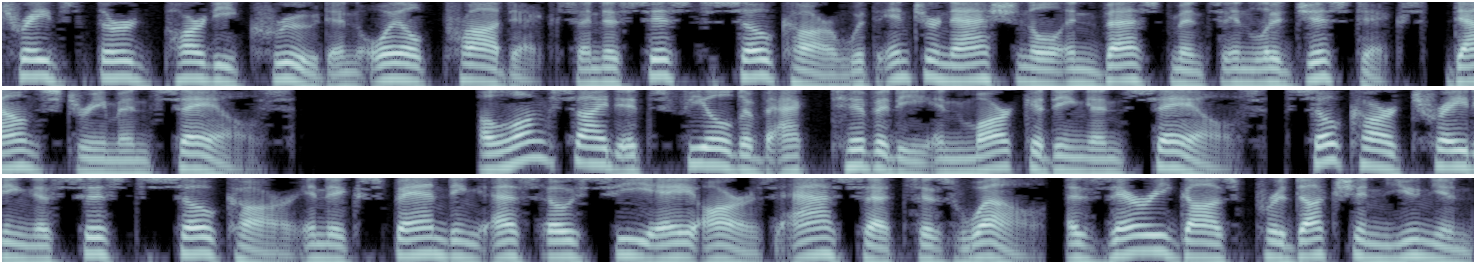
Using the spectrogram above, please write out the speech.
trades third-party crude and oil products and assists SOCAR with international investments in logistics, downstream and sales. Alongside its field of activity in marketing and sales, SOCAR Trading assists SOCAR in expanding SOCAR's assets as well. Azerigas Production Union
